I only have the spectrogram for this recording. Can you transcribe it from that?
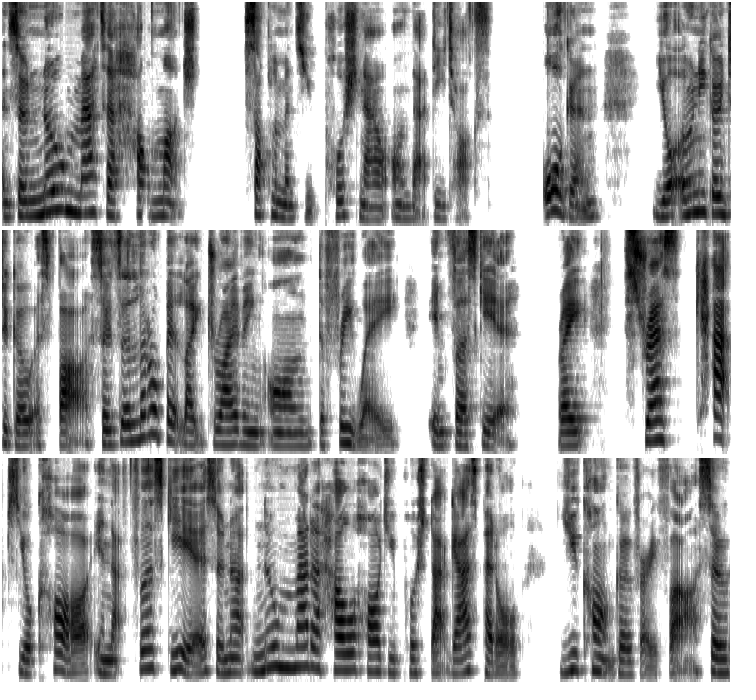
And so, no matter how much supplements you push now on that detox organ, you're only going to go as far. So, it's a little bit like driving on the freeway in first gear, right? Stress caps your car in that first gear. So, not, no matter how hard you push that gas pedal, you can't go very far. So,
